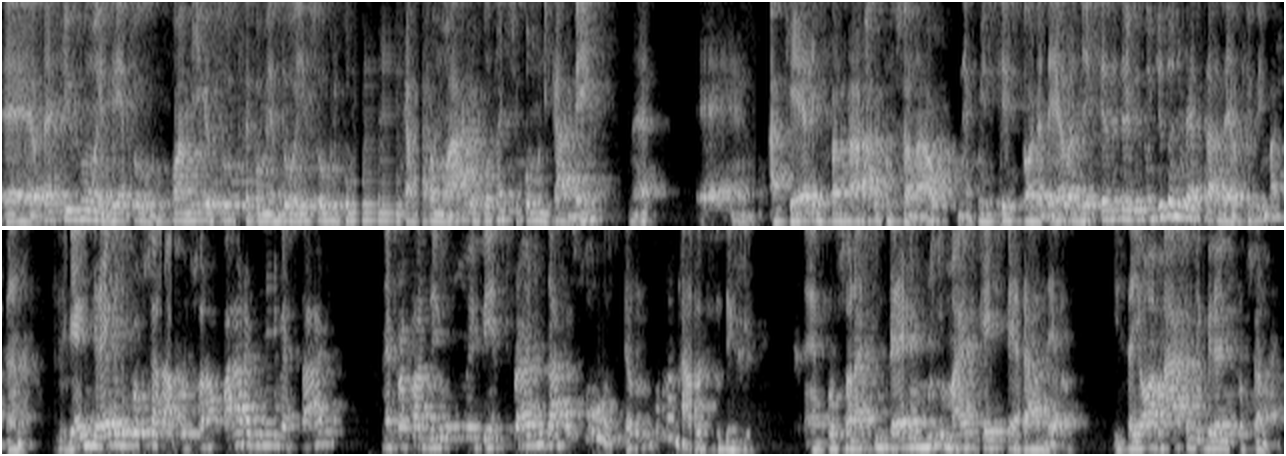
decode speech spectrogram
É, eu até fiz um evento com uma amiga sua que você comentou aí sobre comunicação no agro, a importância de comunicar bem, né? É, a Kelly, fantástica profissional, né? Conheci a história dela. A gente fez a entrevista no dia do aniversário dela, foi bem bacana. E a entrega do profissional. O profissional para do aniversário né, para fazer um evento para ajudar pessoas. Ela não cobrou nada para fazer aquilo. Né? Profissionais que entregam muito mais do que é esperar delas. Isso aí é uma marca de grandes profissionais.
